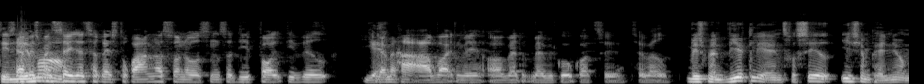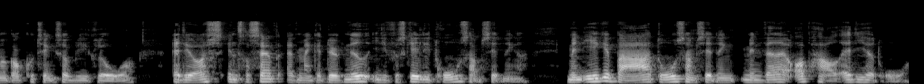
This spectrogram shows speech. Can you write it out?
Det er Især hvis man nemmere, sælger til restauranter og sådan noget, sådan, så de folk de ved, ja. hvad man har arbejdet med, og hvad, hvad vil gå godt til, til hvad. hvis man virkelig er interesseret i champagne, og man godt kunne tænke sig at blive klogere, er det også interessant, at man kan dykke ned i de forskellige druesammensætninger. Men ikke bare druesammensætning, men hvad er ophavet af de her druer.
